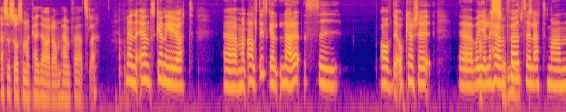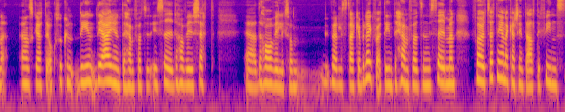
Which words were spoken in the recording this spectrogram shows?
Alltså så som man kan göra om hemfödslar. Men önskan är ju att eh, man alltid ska lära sig av det och kanske eh, vad gäller Absolut. hemfödsel att man önskar att det också kunde, det, det är ju inte hemfödsel i sig, det har vi ju sett. Eh, det har vi liksom väldigt starka belägg för att det är inte hemfödseln i sig, men förutsättningarna kanske inte alltid finns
